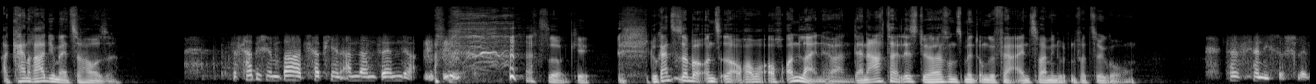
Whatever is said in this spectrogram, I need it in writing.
Ah, Kein Radio mehr zu Hause. Das habe ich im Bad. Ich habe hier einen anderen Sender. Ach so, okay. Du kannst es aber uns auch, auch, auch online hören. Der Nachteil ist, du hörst uns mit ungefähr ein, zwei Minuten Verzögerung. Das ist ja nicht so schlimm.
